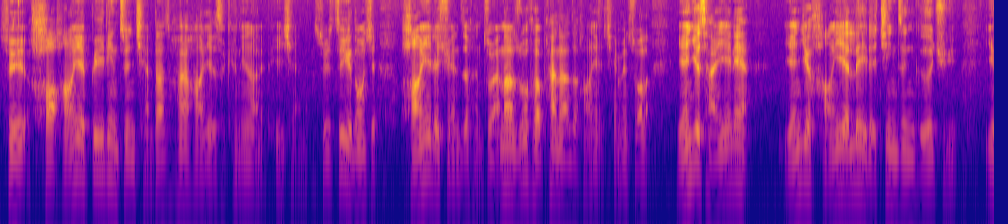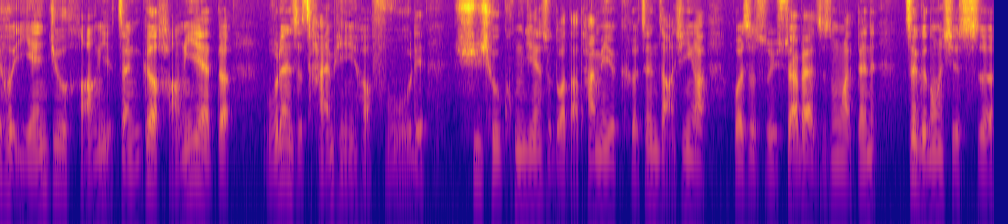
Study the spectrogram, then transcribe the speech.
所以好行业不一定挣钱，但是坏行业是肯定让你赔钱的。所以这个东西行业的选择很重要。那如何判断这行业？前面说了，研究产业链，研究行业内的竞争格局，以后研究行业整个行业的无论是产品也好，服务的需求空间是多大，它没有可增长性啊，或者是属于衰败之中啊等等，这个东西是。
